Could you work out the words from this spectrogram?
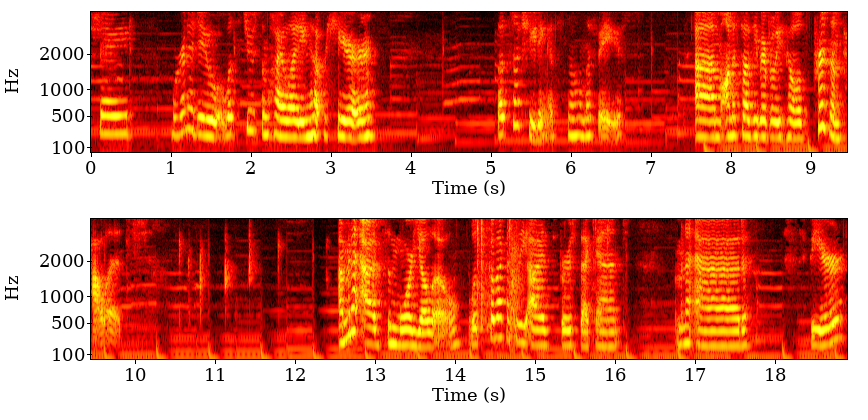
shade. We're gonna do, let's do some highlighting up here. That's not cheating, it's still on the face. Um, Anastasia Beverly Hills Prism Palette. I'm gonna add some more yellow. Let's go back into the eyes for a second. I'm gonna add Sphere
